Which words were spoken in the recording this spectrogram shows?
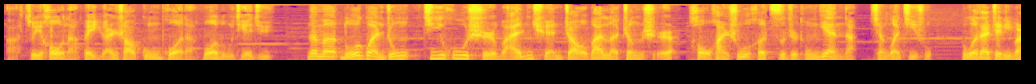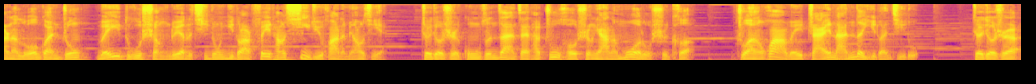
啊，最后呢被袁绍攻破的末路结局。那么罗贯中几乎是完全照搬了正史《后汉书》和《资治通鉴》的相关技术。不过在这里边呢，罗贯中唯独省略了其中一段非常戏剧化的描写，这就是公孙瓒在他诸侯生涯的末路时刻，转化为宅男的一段记录。这就是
